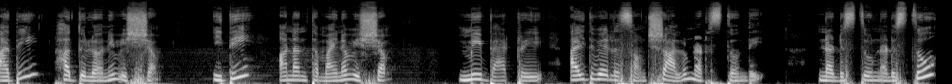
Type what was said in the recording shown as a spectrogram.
అది హద్దులోని విషయం. ఇది అనంతమైన విషయం. మీ బ్యాటరీ ఐదు వేల సంవత్సరాలు నడుస్తుంది. నడుస్తూ నడుస్తూ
